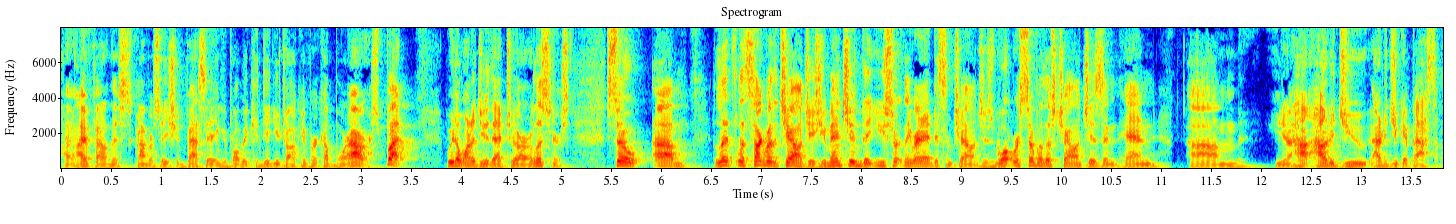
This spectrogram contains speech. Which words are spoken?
I, I found this conversation fascinating, could probably continue talking for a couple more hours, but we don't want to do that to our listeners. So um, let's let's talk about the challenges. You mentioned that you certainly ran into some challenges. What were some of those challenges, and and um, you know how, how did you how did you get past them?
